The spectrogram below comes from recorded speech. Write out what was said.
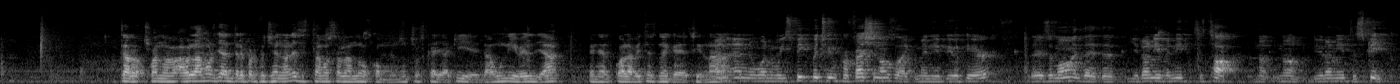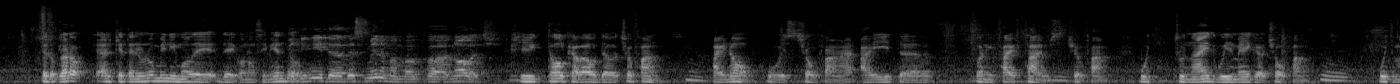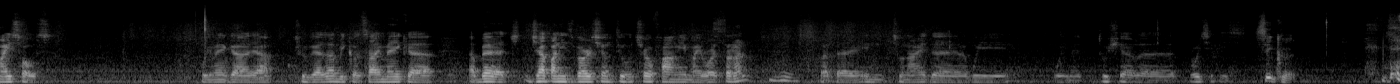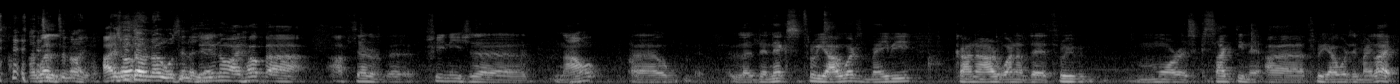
Claro, cuando hablamos ya entre profesionales estamos hablando como muchos que hay aquí, eh, da un nivel ya en el cual a veces no hay que decir And, nada. and when we speak between professionals, like many of you here, there's a moment that, that you don't even need to talk. No, no, you don't need to speak. Pero claro, hay que tener un mínimo de, de conocimiento. But you need uh, this minimum of uh, knowledge. He talked about the chow fan. I know who is chow fan. I, I eat uh, 25 times fan. We, tonight we make a chow fan with my sauce. We make a, yeah together because I make a, a Japanese version to chow fan in my restaurant. But uh, in tonight uh, we we made to share the recipes. Secret. Until Well, tonight. I As we don't know what's in it yet. you know? I hope uh, after uh, finish uh, now, uh, the next three hours maybe can are one of the three more exciting uh, three hours in my life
